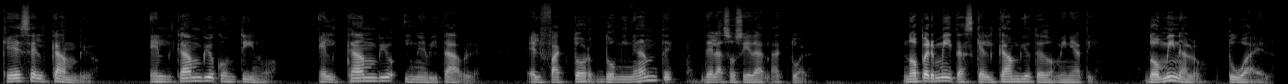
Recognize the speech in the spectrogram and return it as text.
que es el cambio, el cambio continuo, el cambio inevitable, el factor dominante de la sociedad actual. No permitas que el cambio te domine a ti. Domínalo tú a él.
